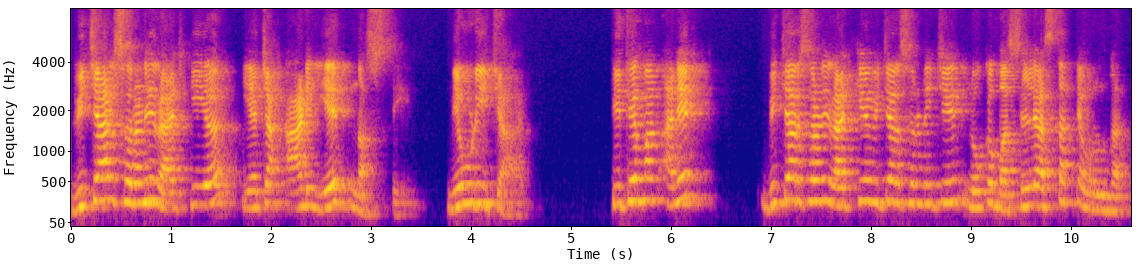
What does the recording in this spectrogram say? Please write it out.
विचारसरणी राजकीय याच्या आड येत नसते. निवडीच्या आड. तिथे मग अनेक विचारसरणी राजकीय विचारसरणीचे लोक बसलेले असतात त्या वृंदात.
